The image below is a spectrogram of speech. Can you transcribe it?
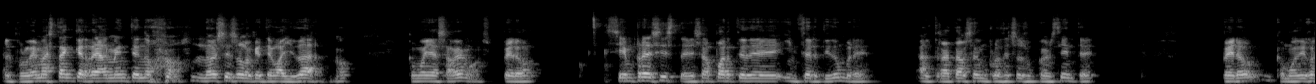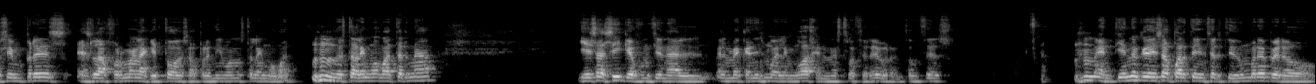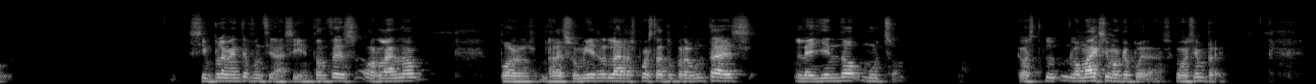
El problema está en que realmente no, no es eso lo que te va a ayudar, ¿no? Como ya sabemos, pero siempre existe esa parte de incertidumbre al tratarse de un proceso subconsciente, pero como digo siempre, es, la forma en la que todos aprendimos nuestra lengua, nuestra lengua materna y es así que funciona el, el mecanismo del lenguaje en nuestro cerebro. Entonces, entiendo que hay esa parte de incertidumbre, pero simplemente funciona así. Entonces, Orlando, por resumir la respuesta a tu pregunta, es leyendo mucho. Lo máximo que puedas, como siempre.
